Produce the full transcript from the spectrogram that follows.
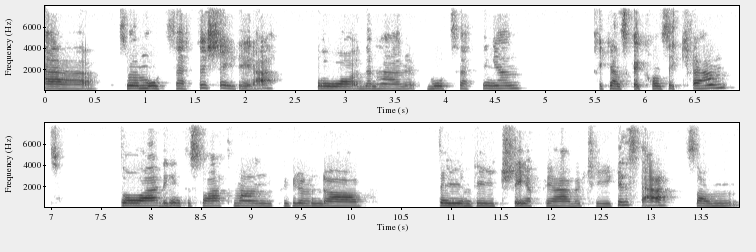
Eh, så man motsätter sig det och den här motsättningen är ganska konsekvent. Då är det inte så att man på grund av säg en vidskeplig övertygelse som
